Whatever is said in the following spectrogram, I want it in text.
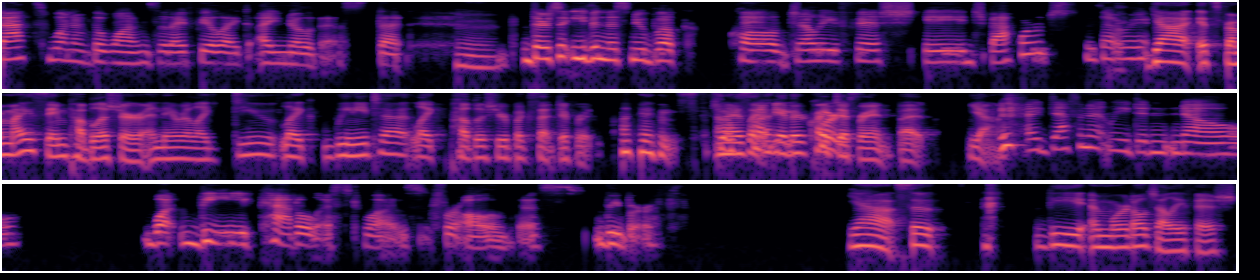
that's one of the ones that I feel like I know this that mm. there's a, even this new book called Jellyfish Age Backwards. Is that right? Yeah, it's from my same publisher. And they were like, Do you like, we need to like publish your books at different times? So and I was funny. like, Okay, they're quite different, but yeah. I definitely didn't know what the catalyst was for all of this rebirth. Yeah. So the immortal jellyfish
